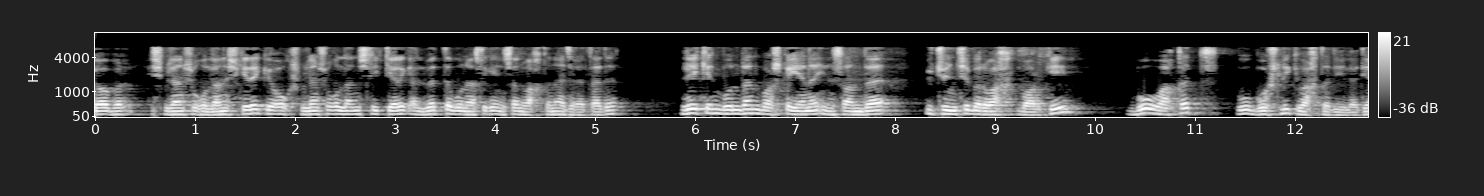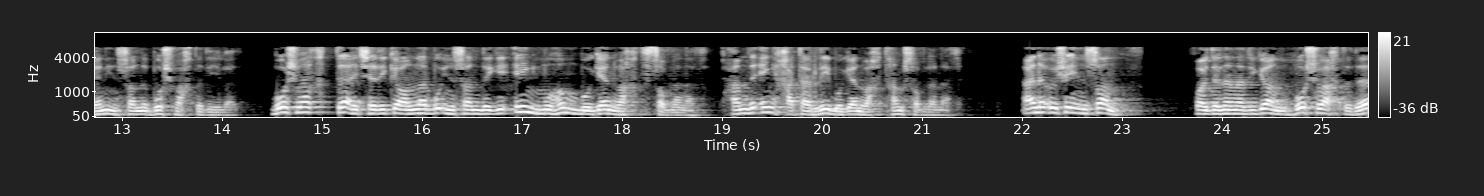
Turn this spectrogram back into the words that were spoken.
yo bir ish bilan shug'ullanish kerak yo o'qish bilan shug'ullanishlik kerak. Albatta bu narsaga inson vaqtini ajratadi. Lekin bundan boshqa yana insonda uchinchi bir vaqt borki bu vaqt bu bo'shlik vaqti deyiladi ya'ni insonni bo'sh vaqti deyiladi. Bo'sh vaqtda aytishadiki olimlar bu insondagi eng muhim bo'lgan vaqt hisoblanadi. Hamda eng xatarli bo'lgan vaqt ham hisoblanadi. Ana o'sha inson foydalanadigan bo'sh vaqtida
